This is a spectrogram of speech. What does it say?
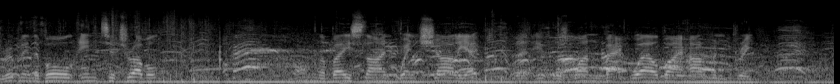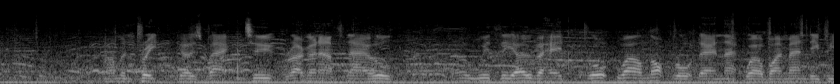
dribbling the ball into trouble. The baseline went Charlier, but it was won back well by Harmanpreet. Harmanpreet goes back to Raghunath now, who'll go with the overhead. Brought well, not brought down that well by Mandeep. He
